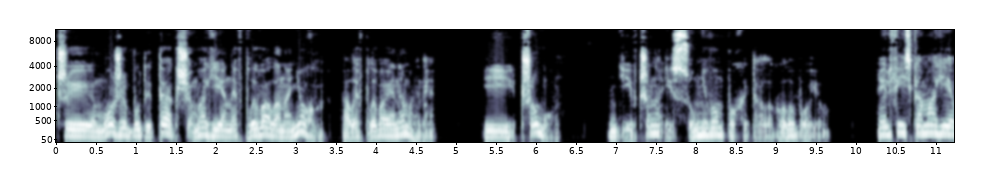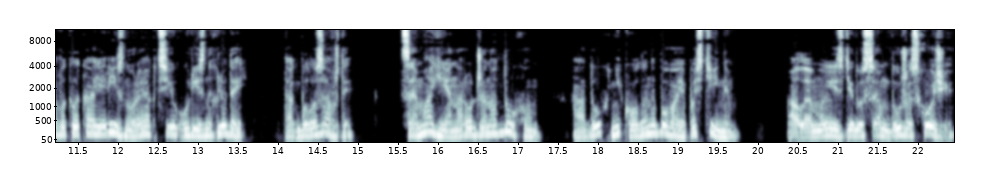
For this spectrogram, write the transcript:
Чи може бути так, що магія не впливала на нього, але впливає на мене? І чому? Дівчина із сумнівом похитала головою. Ельфійська магія викликає різну реакцію у різних людей. Так було завжди. Це магія народжена духом, а дух ніколи не буває постійним. Але ми з дідусем дуже схожі,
